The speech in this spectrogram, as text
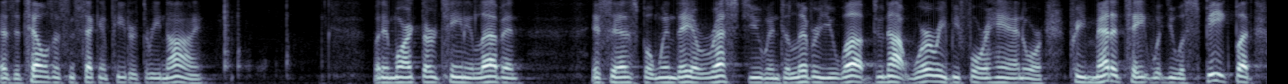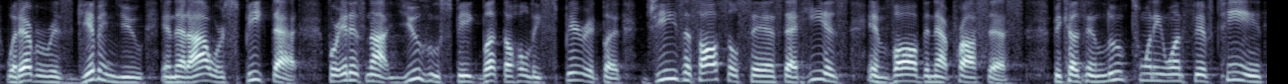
as it tells us in 2 Peter 3 9. But in Mark 13 11, It says, But when they arrest you and deliver you up, do not worry beforehand or premeditate what you will speak, but whatever is given you in that hour, speak that. For it is not you who speak, but the Holy Spirit. But Jesus also says that he is involved in that process. Because in Luke 21 15,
